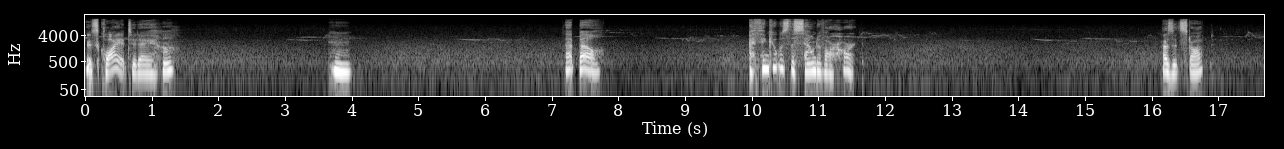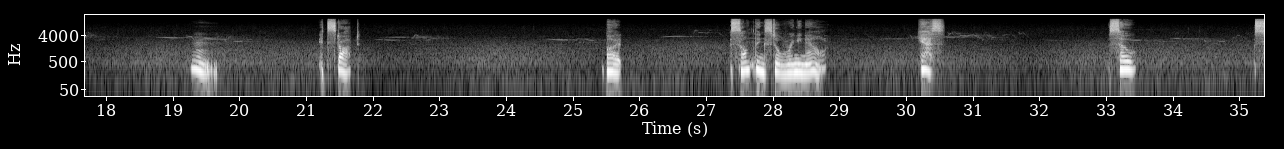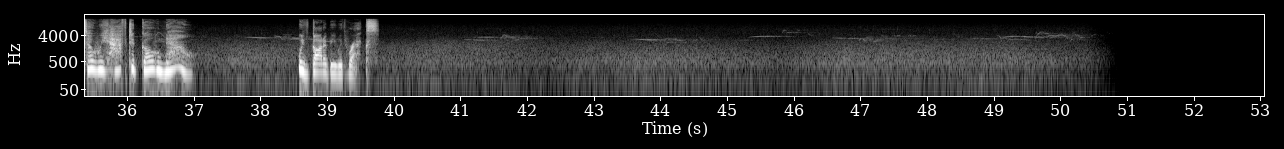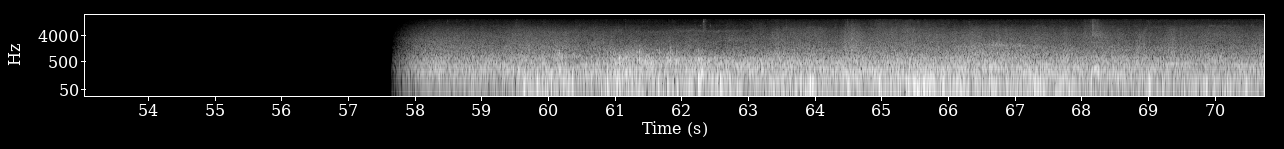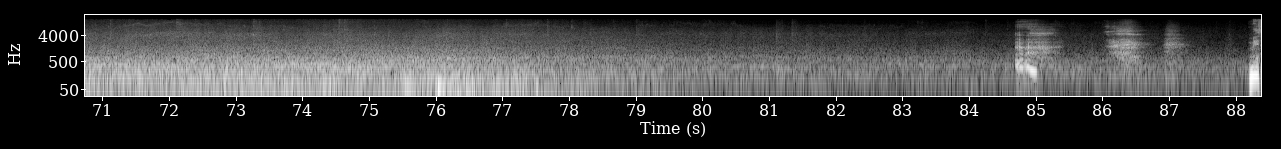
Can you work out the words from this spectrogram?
It's quiet today, huh? Hmm. That bell. I think it was the sound of our heart. Has it stopped? Hmm. It stopped. But something's still ringing out. Yes. So. So we have to go now. We've got to be with Rex.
